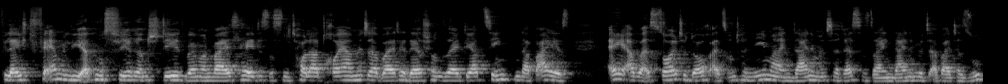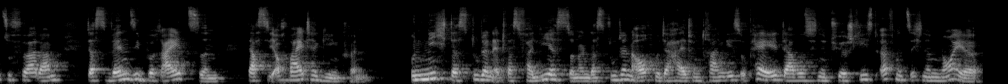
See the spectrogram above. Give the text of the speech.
vielleicht Family-Atmosphäre entsteht, weil man weiß, hey, das ist ein toller, treuer Mitarbeiter, der schon seit Jahrzehnten dabei ist. Ey, aber es sollte doch als Unternehmer in deinem Interesse sein, deine Mitarbeiter so zu fördern, dass wenn sie bereit sind, dass sie auch weitergehen können. Und nicht, dass du dann etwas verlierst, sondern dass du dann auch mit der Haltung dran gehst, okay, da wo sich eine Tür schließt, öffnet sich eine neue.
